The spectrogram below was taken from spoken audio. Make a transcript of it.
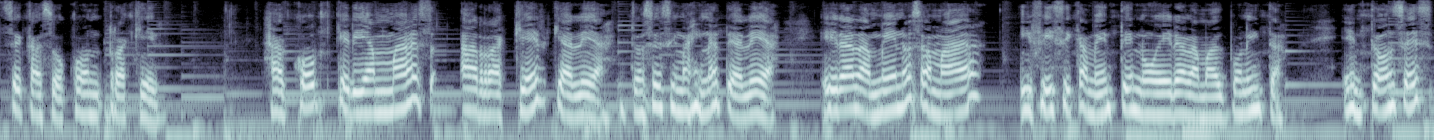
se casó con Raquel. Jacob quería más a Raquel que a Lea. Entonces imagínate a Lea. Era la menos amada y físicamente no era la más bonita. Entonces,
